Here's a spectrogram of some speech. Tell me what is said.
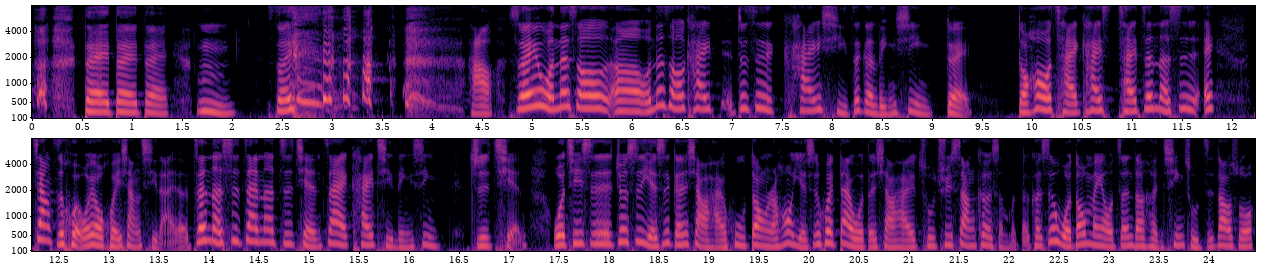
对对对，嗯，所以 好，所以我那时候呃，我那时候开就是开启这个灵性，对，然后才开才真的是哎、这样子回我有回想起来了，真的是在那之前，在开启灵性之前，我其实就是也是跟小孩互动，然后也是会带我的小孩出去上课什么的，可是我都没有真的很清楚知道说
